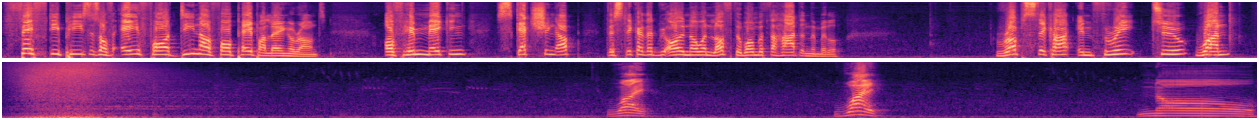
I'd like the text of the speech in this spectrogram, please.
50 pieces of A4 DIN A4 paper laying around of him making, sketching up the sticker that we all know and love, the one with the heart in the middle. Rob sticker in three, two, one. Why? Why? No.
